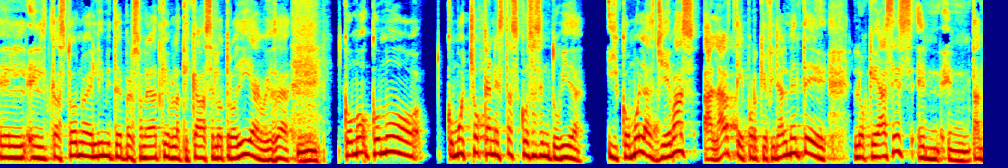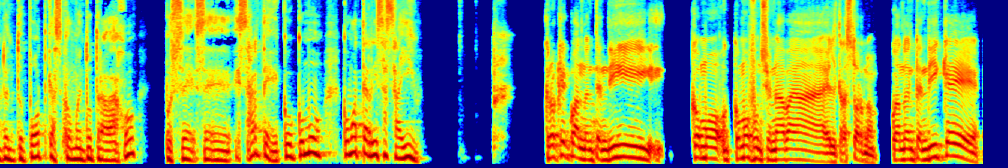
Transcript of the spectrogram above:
el, el trastorno del límite de personalidad que platicabas el otro día, güey. O sea, ¿cómo, cómo, cómo chocan estas cosas en tu vida? y cómo las llevas al arte, porque finalmente lo que haces en, en, tanto en tu podcast como en tu trabajo pues se, es arte. ¿Cómo, ¿Cómo aterrizas ahí? Creo que cuando entendí cómo, cómo funcionaba el trastorno, cuando entendí que,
